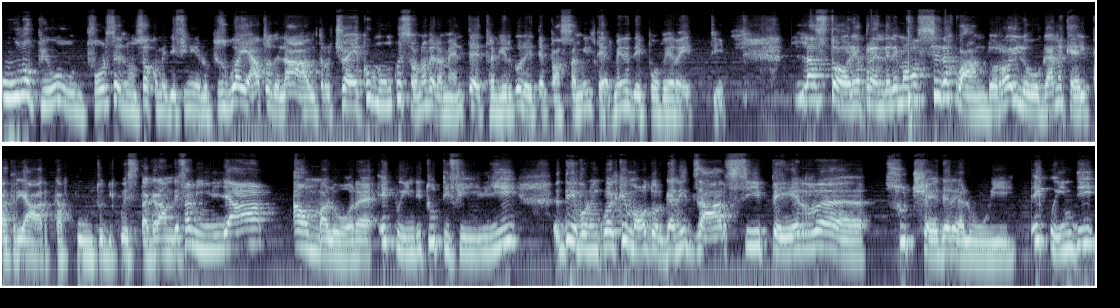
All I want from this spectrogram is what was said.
uno più, forse non so come definirlo, più sguaiato dell'altro, cioè comunque sono veramente, tra virgolette, passami il termine, dei poveretti. La storia prende le mosse da quando Roy Logan, che è il patriarca appunto di questa grande famiglia, ha un malore e quindi tutti i figli devono in qualche modo organizzarsi per eh, succedere a lui. E quindi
